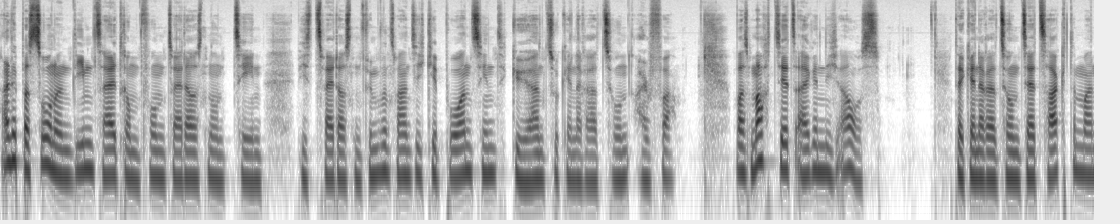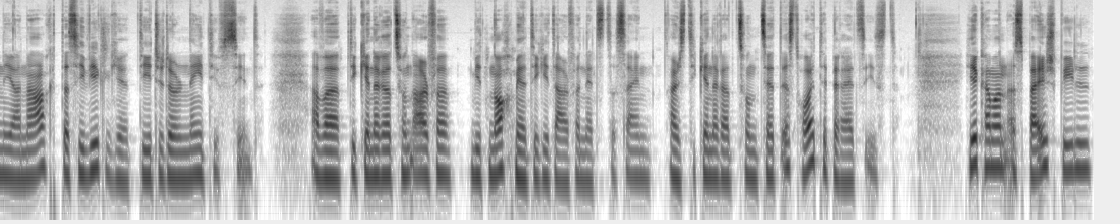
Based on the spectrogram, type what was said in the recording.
Alle Personen, die im Zeitraum von 2010 bis 2025 geboren sind, gehören zur Generation Alpha. Was macht sie jetzt eigentlich aus? Der Generation Z sagte man ja nach, dass sie wirkliche Digital Natives sind. Aber die Generation Alpha wird noch mehr digital vernetzter sein, als die Generation Z es heute bereits ist. Hier kann man als Beispiel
